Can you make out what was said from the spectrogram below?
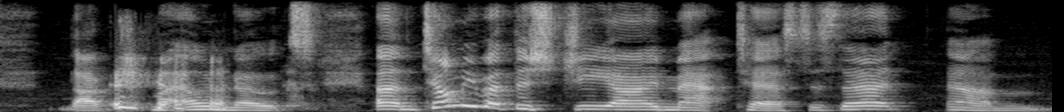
my own notes. Um, tell me about this GI map test. Is that um,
